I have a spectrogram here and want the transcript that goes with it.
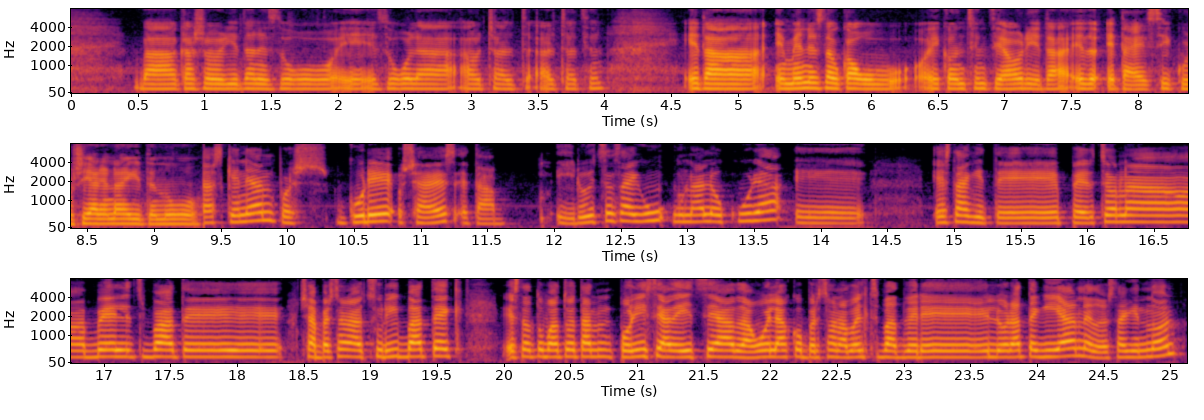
ba kaso horietan ez dugu e, ez dugula ahotsa alt- altxatzen eta hemen ez daukagu e, kontzientzia hori eta edo, eta ez ikusiarena egiten dugu. Azkenean, pues, gure, osea ez, eta iruditzen zaigu una lokura, e, ez dakit, e, pertsona beltz bat, e, osea, pertsona txuri batek, estatu batuetan polizia deitzea dagoelako pertsona beltz bat bere lorategian, edo ez dakit non,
